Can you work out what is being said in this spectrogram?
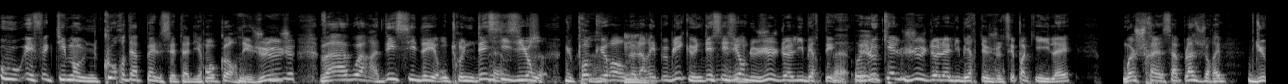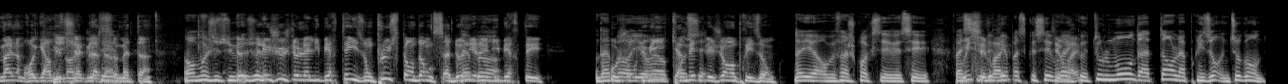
où effectivement une cour d'appel, c'est-à-dire encore des juges, va avoir à décider entre une décision du procureur de la République et une décision du juge de la liberté. Bah, oui. Lequel juge de la liberté? Je ne sais pas qui il est. Moi, je serais à sa place, j'aurais du mal à me regarder dans la glace ce matin. Non, moi, je suis. je- Les juges de la liberté, ils ont plus tendance à donner la liberté Aujourd'hui qu'à procès- mettre les gens en prison. D'ailleurs, enfin, je crois que c'est c'est facile de vrai. dire parce que c'est vrai, vrai. que tout le monde attend la prison. Une seconde,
